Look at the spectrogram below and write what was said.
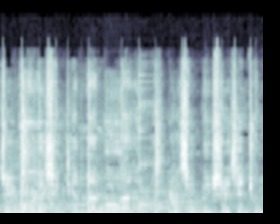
寂寞的心填满不安，热情被时间冲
